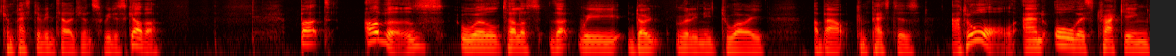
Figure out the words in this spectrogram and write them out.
competitive intelligence we discover. But others will tell us that we don't really need to worry about competitors at all. And all this tracking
